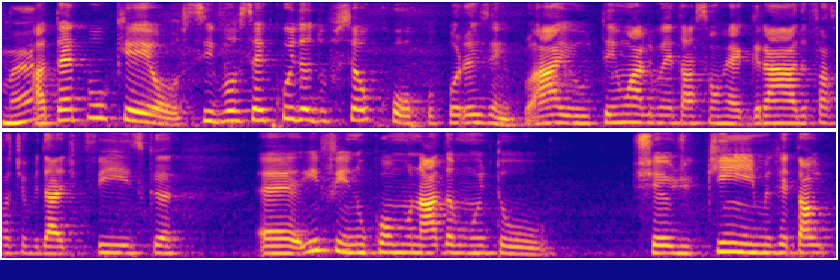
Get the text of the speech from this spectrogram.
Né? Até porque, ó, se você cuida do seu corpo, por exemplo, ah, eu tenho uma alimentação regrada, faço atividade física, é, enfim, não como nada muito cheio de química e tal.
